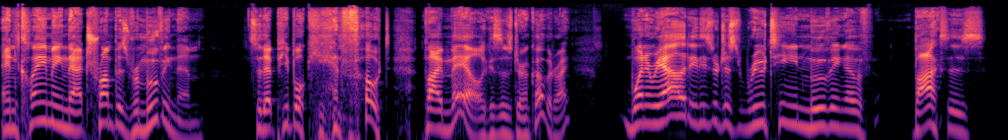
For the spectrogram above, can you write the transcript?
and claiming that Trump is removing them so that people can't vote by mail because it was during COVID, right? When in reality, these are just routine moving of boxes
